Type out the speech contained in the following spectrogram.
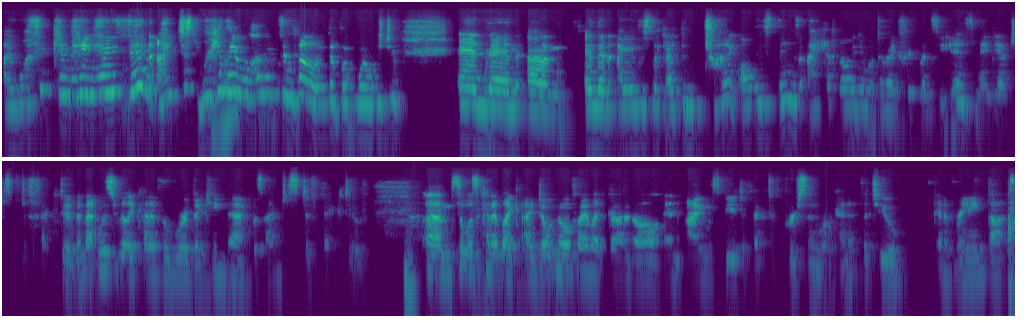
I wasn't committing any sin. I just really wanted to know if the book was true. And then, um, and then I was like, I've been trying all these things. I have no idea what the right frequency is. Maybe I'm just defective. And that was really kind of the word that came back was I'm just defective. Hmm. Um, so it was kind of like, I don't know if I like God at all, and I must be a defective person were kind of the two kind of reigning thoughts.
